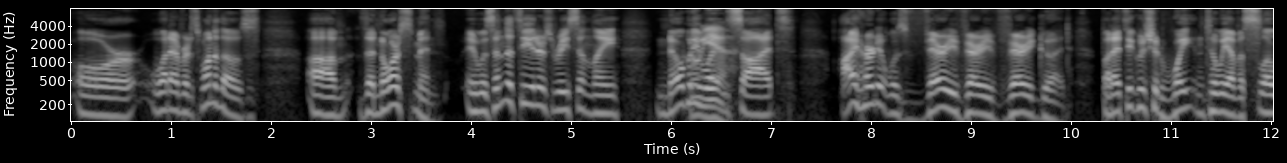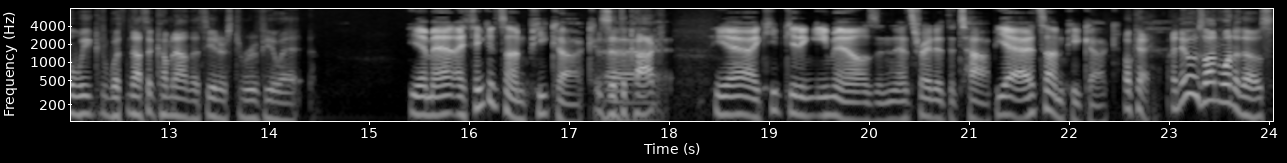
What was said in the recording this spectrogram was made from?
or whatever. It's one of those. Um The Norseman. It was in the theaters recently. Nobody Oh, went yeah. and saw it. I heard it was very, very, very good. But I think we should wait until we have a slow week with nothing coming out in the theaters to review it. Yeah, man. I think it's on Peacock. Is it the Uh, cock? Yeah, I keep getting emails, and that's right at the top. Yeah, it's on Peacock. Okay. I knew it was on one of those.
